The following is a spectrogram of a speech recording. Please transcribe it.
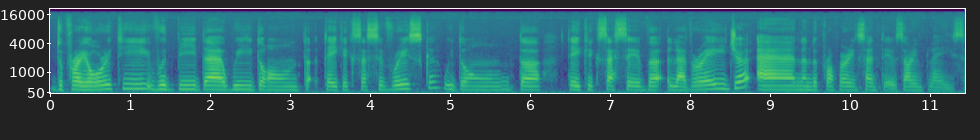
The priority would be that we don't take excessive risk, we don't uh, take excessive leverage, and then the proper incentives are in place.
